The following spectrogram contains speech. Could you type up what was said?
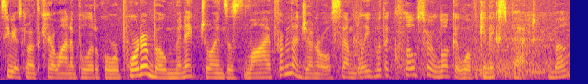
CBS North Carolina political reporter Beau Minnick joins us live from the General Assembly with a closer look at what we can expect. Beau?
